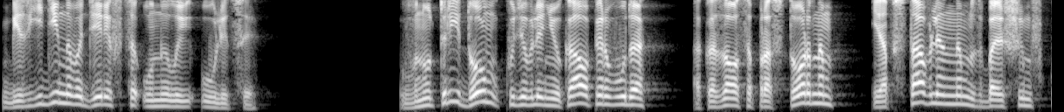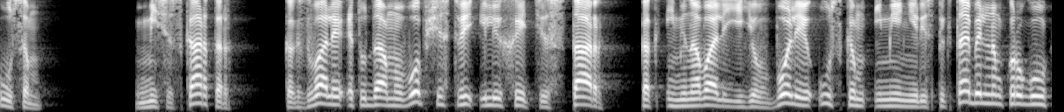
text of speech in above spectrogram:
без единого деревца унылой улице. Внутри дом, к удивлению Каупервуда, — оказался просторным и обставленным с большим вкусом. Миссис Картер, как звали эту даму в обществе, или Хэтти Стар, как именовали ее в более узком и менее респектабельном кругу,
